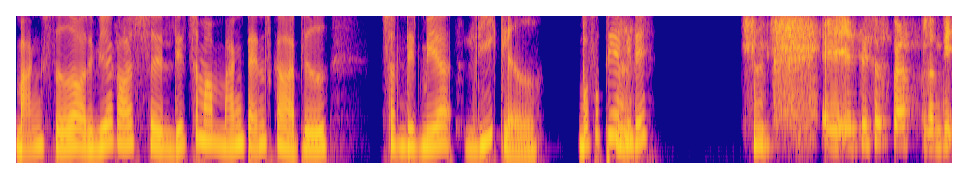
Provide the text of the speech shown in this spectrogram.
mange steder, og det virker også lidt som om mange danskere er blevet sådan lidt mere ligeglade Hvorfor bliver hmm. vi det? Øh, det er så spørgsmålet, om vi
